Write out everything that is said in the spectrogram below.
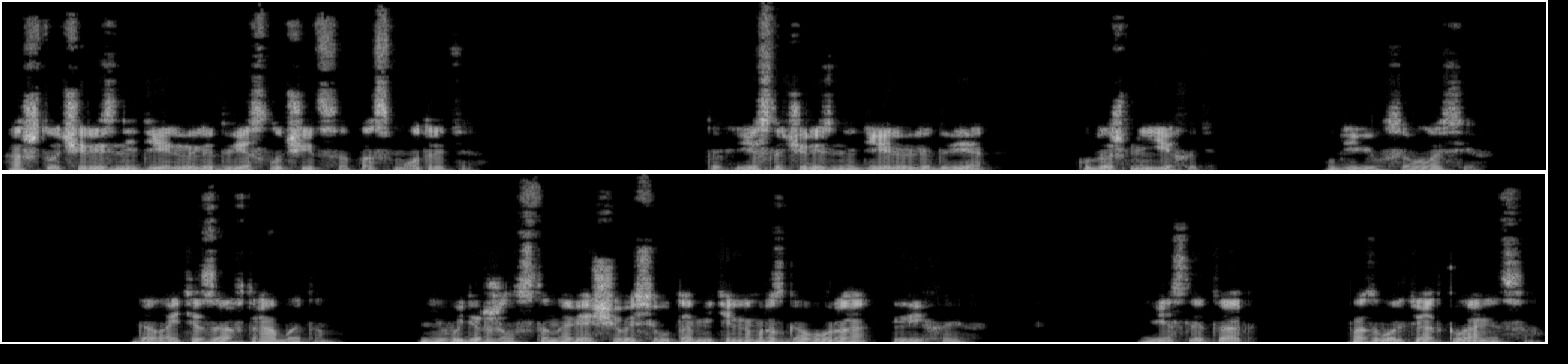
А что через неделю или две случится, посмотрите. Так если через неделю или две, куда ж мне ехать? Удивился Власьев. Давайте завтра об этом. Не выдержал становящегося утомительным разговора Лихарев. Если так, позвольте откланяться,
